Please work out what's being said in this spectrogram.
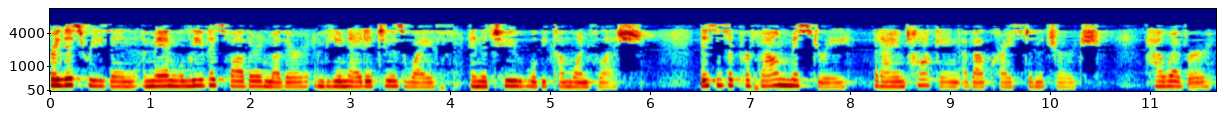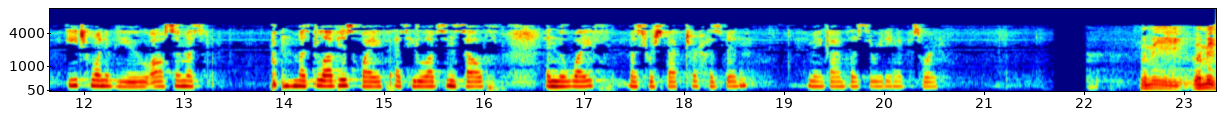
For this reason, a man will leave his father and mother and be united to his wife, and the two will become one flesh. This is a profound mystery, but I am talking about Christ and the church. However, each one of you also must must love his wife as he loves himself, and the wife must respect her husband. May God bless the reading of his word. Let me let me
